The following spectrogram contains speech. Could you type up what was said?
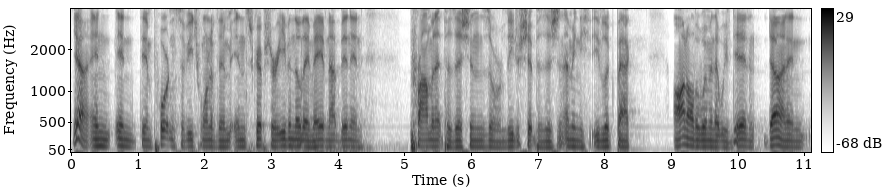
Yeah, and and the importance of each one of them in Scripture, even though they may have not been in prominent positions or leadership positions. I mean, you, you look back on all the women that we've did done, and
